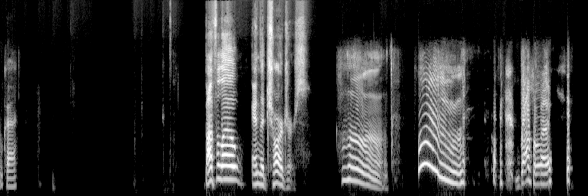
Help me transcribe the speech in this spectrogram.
Okay. Buffalo and the Chargers. Hmm. Hmm. Buffalo.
